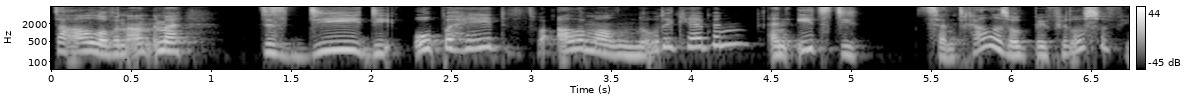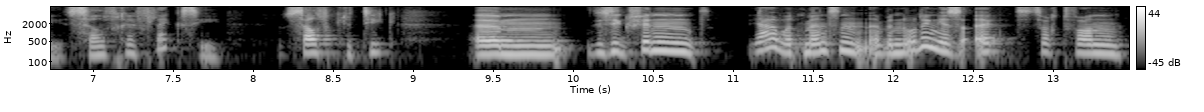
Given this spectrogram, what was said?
taal of een ander... Maar het is die, die openheid dat we allemaal nodig hebben en iets die centraal is ook bij filosofie, zelfreflectie, zelfkritiek. Um, dus ik vind ja, wat mensen hebben nodig is echt een soort van,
